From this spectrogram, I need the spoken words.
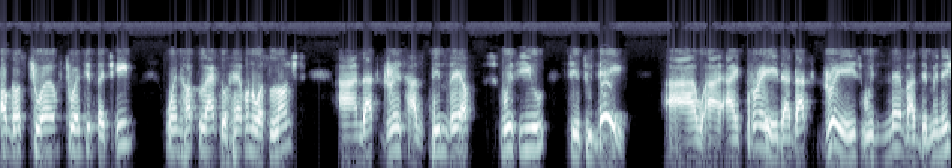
August 12, 2013, when Hotline to Heaven was launched, and that grace has been there with you till today. I, I pray that that grace will never diminish.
